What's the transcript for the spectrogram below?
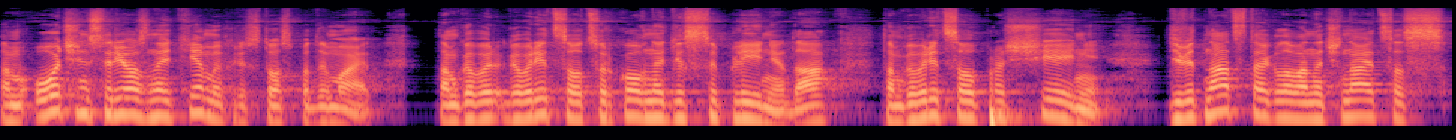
там очень серьезные темы Христос поднимает. Там говорится о церковной дисциплине, да? там говорится о прощении. 19 глава начинается с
